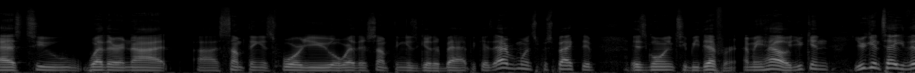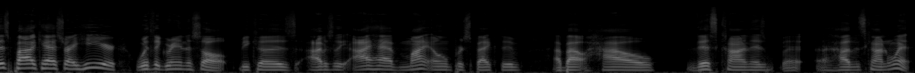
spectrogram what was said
as to whether or not uh, something is for you or whether something is good or bad because everyone's perspective is going to be different. I mean, hell, you can you can take this podcast right here with a grain of salt because obviously I have my own perspective about how this con has uh, how this con went.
